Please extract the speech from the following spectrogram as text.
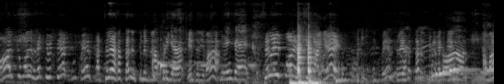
பார்க்கும் போது நினைத்து விட்டேன் உன் பெயர் கச்சிலையாகத்தான் இருக்கும் என்று. அப்படியா? ஏன் தெரியுமா? ஏங்க? சிலை போல இருக்கிறாயே. உன் பெயர் சிலையாகத்தான் இருக்கும். ஆமா.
